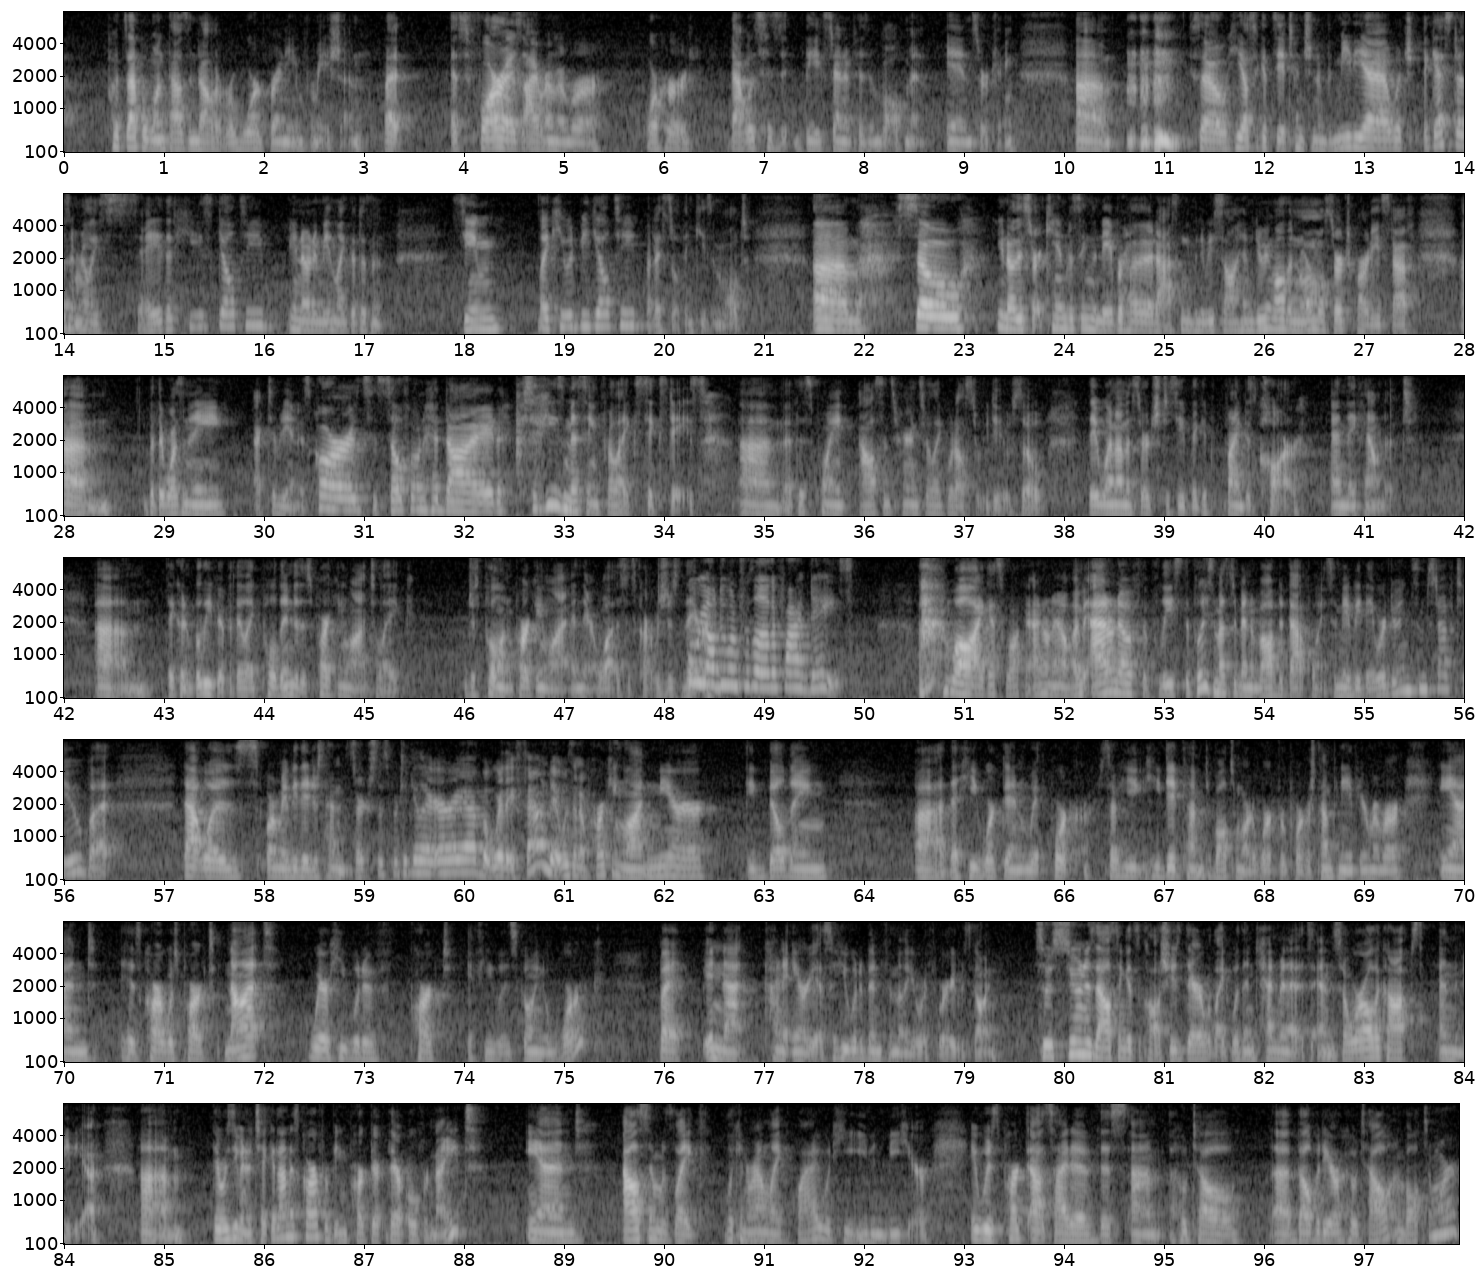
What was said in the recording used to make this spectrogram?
puts up a $1,000 reward for any information. But as far as I remember or heard, that was his the extent of his involvement in searching. Um, so he also gets the attention of the media, which I guess doesn't really say that he's guilty. You know what I mean? Like that doesn't seem like he would be guilty, but I still think he's involved. Um, so you know they start canvassing the neighborhood, asking if anybody saw him, doing all the normal search party stuff. Um, but there wasn't any activity in his cards. His cell phone had died, so he's missing for like six days. Um, at this point, Allison's parents are like, "What else do we do?" So they went on a search to see if they could find his car, and they found it. Um, they couldn't believe it, but they like pulled into this parking lot to like just pull in a parking lot, and there it was. His car was just there. What were y'all doing for the other five days? well, I guess walking. I don't know. I mean, I don't know if the police. The police must have been involved at that point, so maybe they were doing some stuff too. But that was, or maybe they just hadn't searched this particular area. But where they found it was in a parking lot near the building uh, that he worked in with Porter. So he he did come to Baltimore to work for Porter's company, if you remember. And his car was parked not where he would have parked if he was going to work, but in that kind of area. So he would have been familiar with where he was going. So as soon as Allison gets a call, she's there like within 10 minutes, and so were all the cops and the media. Um, there was even a ticket on his car for being parked there- overnight, and Allison was like looking around like, why would he even be here? It was parked outside of this um, hotel, uh, Belvedere Hotel in Baltimore.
